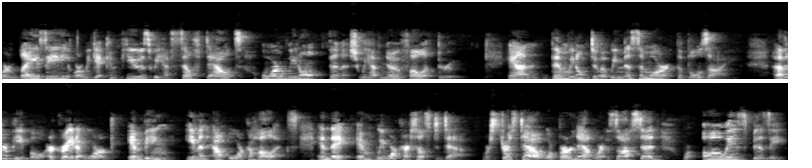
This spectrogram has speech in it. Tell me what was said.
We're lazy, or we get confused, we have self doubts, or we don't finish. We have no follow through. And then we don't do it. We miss and mark the bullseye. Other people are great at work and being even out workaholics and they and we work ourselves to death we're stressed out we're burned out we're exhausted we're always busy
